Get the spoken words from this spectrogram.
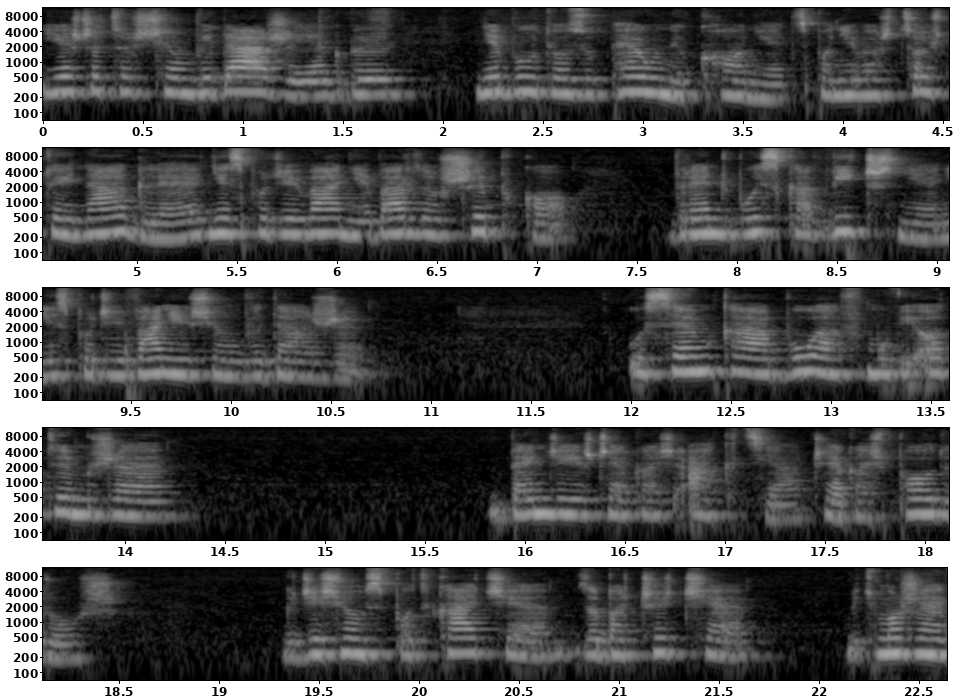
jeszcze coś się wydarzy, jakby nie był to zupełny koniec, ponieważ coś tutaj nagle, niespodziewanie, bardzo szybko, wręcz błyskawicznie, niespodziewanie się wydarzy. Ósemka buław mówi o tym, że będzie jeszcze jakaś akcja, czy jakaś podróż, gdzie się spotkacie, zobaczycie, być może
